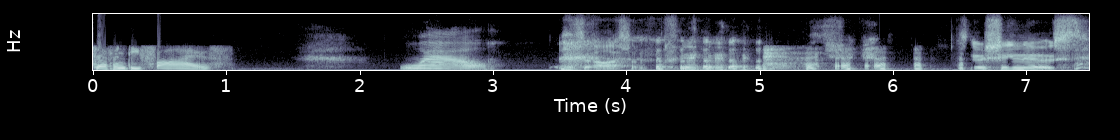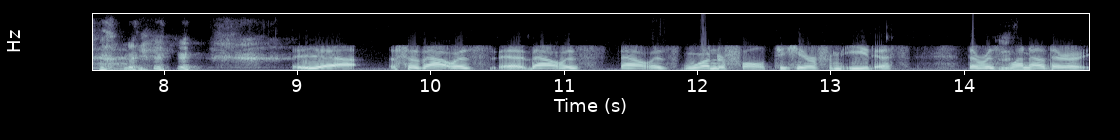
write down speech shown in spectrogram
75. Wow. That's awesome. so she knows. yeah. So that was uh, that was that was wonderful to hear from Edith. There was mm. one other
